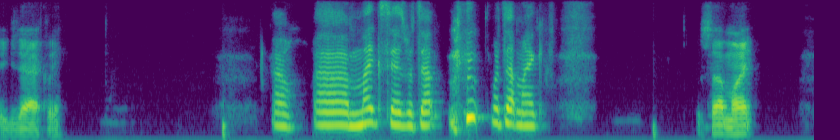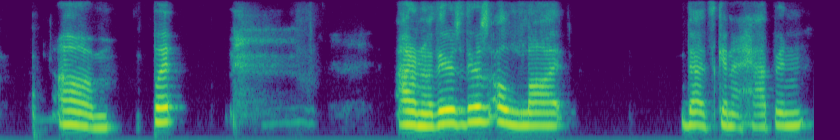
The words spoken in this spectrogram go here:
Exactly. Oh, uh, Mike says, "What's up? What's up, Mike?" What's up, Mike? Um, but I don't know. There's there's a lot that's gonna happen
